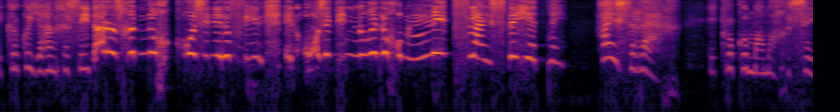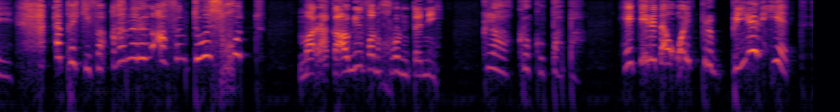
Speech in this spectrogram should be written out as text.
het Krokojan gesê. Daar is genoeg kos in die rivier en ons het nie nodig om net vleis te eet nie. Hy's reg, het Krokomamma gesê. 'n Bietjie verandering af en toe is goed, maar ek hou nie van groente nie. Klaar, Krokopappa. Het jy dit al ooit probeer eet?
